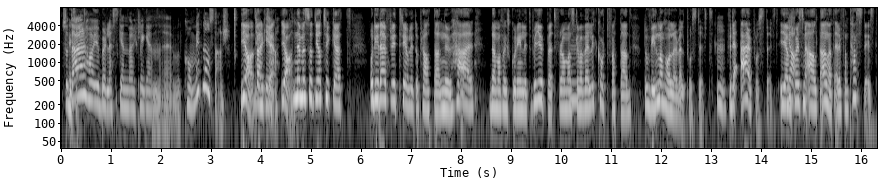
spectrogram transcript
Så Exakt. där har ju burlesken verkligen eh, kommit någonstans. Ja, verkligen. jag. Ja, nej men så jag tycker att, och det är därför det är trevligt att prata nu här där man faktiskt går in lite på djupet. För om man Mm. ska vara väldigt kortfattad då vill man hålla det väldigt positivt. För det är positivt. I jämförelse med allt annat är det fantastiskt.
